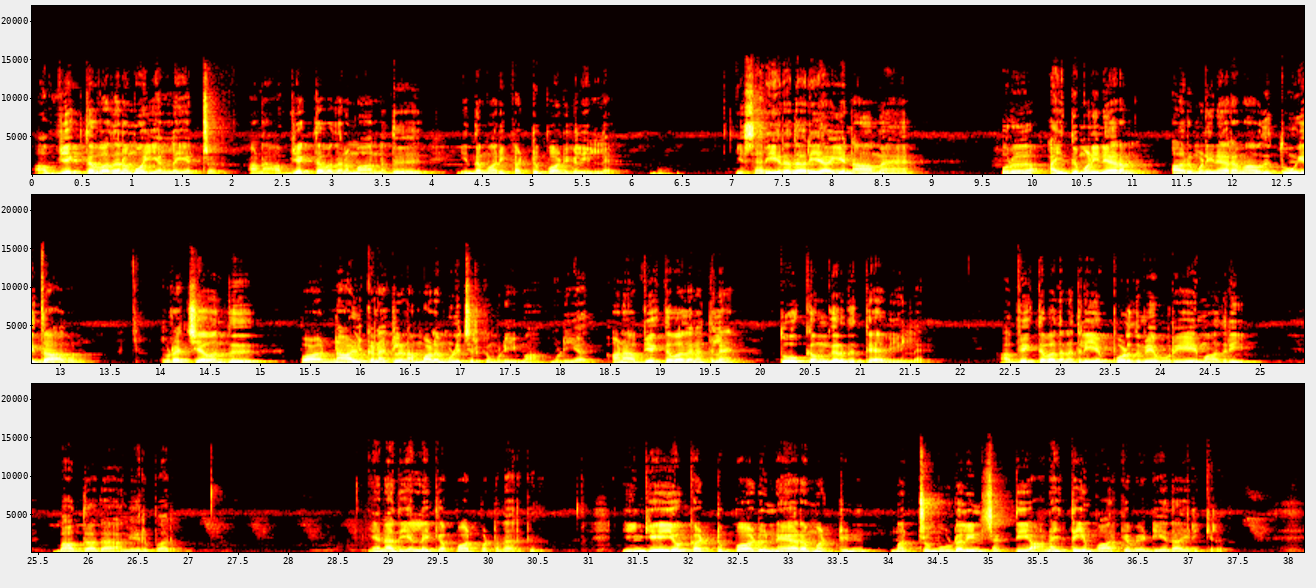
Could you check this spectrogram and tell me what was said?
அவ்யக்த வதனமோ எல்லையற்றது. ஆனால் அவ்யக்த வதனமானது இந்த மாதிரி கட்டுப்பாடுகள் இல்லை. இங்கே சரீரதாரியாகிய நாம் ஒரு ஐந்து மணி நேரம் ஆறு மணி நேரமாவது தூங்கித்தான் ஆகணும். தொடர்ச்சியாக வந்து பா நாள் கணக்கில் நம்மளால் முழிச்சிருக்க முடியுமா? முடியாது. ஆனால் அவ்யக்த வதனத்தில் தூக்கங்கிறது தேவையில்லை. அவ்வக்த வதனத்தில் எப்பொழுதுமே ஒரே மாதிரி பாப்தாதா அங்கே இருப்பார். ஏன்னா அது எல்லைக்கு அப்பாற்பட்டதாக இருக்குது. இங்கேயோ கட்டுப்பாடு நேரமற்றின் மற்றும் உடலின் சக்தி அனைத்தையும் பார்க்க வேண்டியதாக இருக்கிறது.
